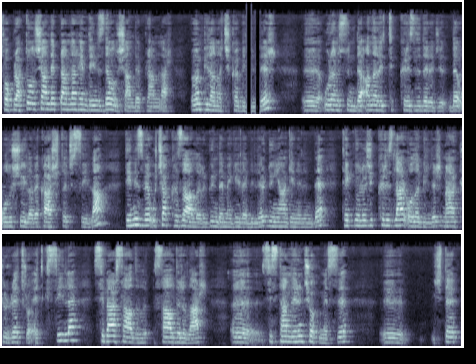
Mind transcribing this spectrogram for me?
toprakta oluşan depremler hem denizde oluşan depremler ön plana çıkabilir. Ee, Uranüs'ün de analitik krizli derecede oluşuyla ve karşıt açısıyla deniz ve uçak kazaları gündeme gelebilir dünya genelinde. Teknolojik krizler olabilir Merkür retro etkisiyle siber saldırı- saldırılar, e, sistemlerin çökmesi, e, işte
